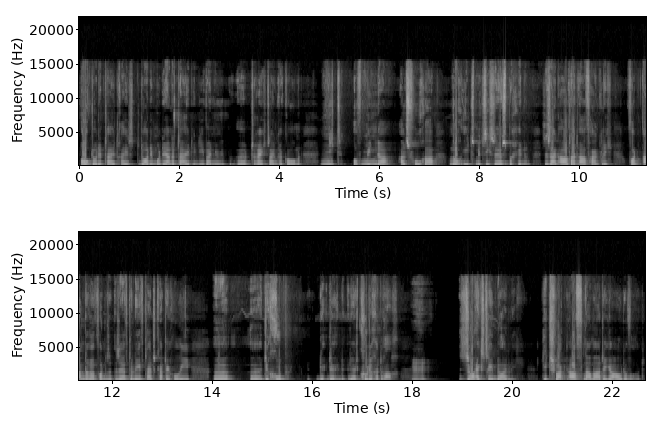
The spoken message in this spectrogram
ook door de tijdgeest, door de moderne tijd in die wij nu eh, terecht zijn gekomen, niet of minder als vroeger nog iets met zichzelf beginnen. Ze zijn altijd afhankelijk van anderen van dezelfde leeftijdscategorie, eh, eh, de groep, de, de, de- het goede gedrag. Zo extreem duidelijk. Dit zwakt af naarmate je ouder wordt.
